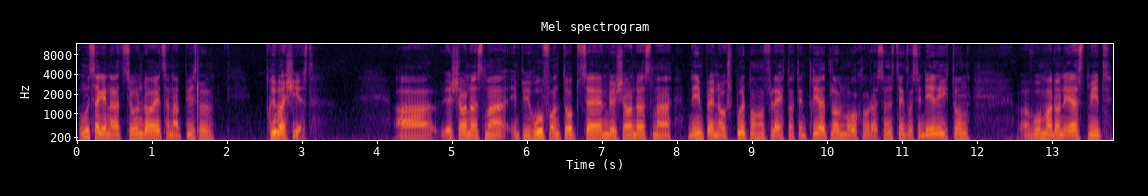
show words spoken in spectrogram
unsere Generation da jetzt ein bisschen drüber schießt. Äh, wir schauen, dass wir im Beruf on top sein, wir schauen, dass wir nebenbei noch Sport machen, vielleicht noch den Triathlon machen oder sonst irgendwas in die Richtung, äh, wo wir dann erst mit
